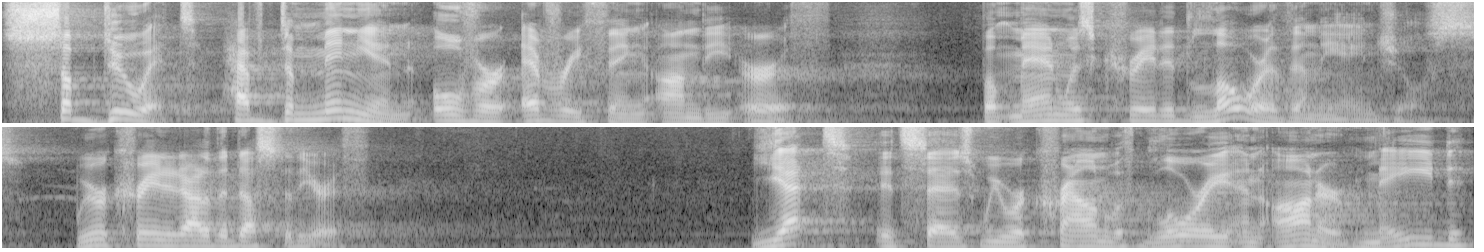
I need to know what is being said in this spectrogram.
subdue it, have dominion over everything on the earth. But man was created lower than the angels. We were created out of the dust of the earth. Yet, it says, we were crowned with glory and honor, made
